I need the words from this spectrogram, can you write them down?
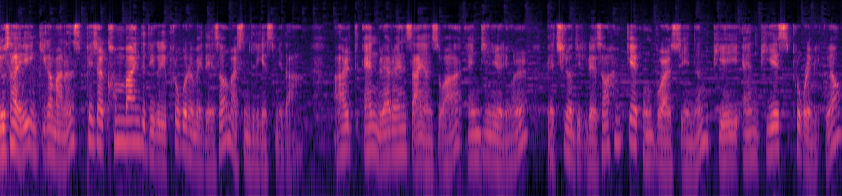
요사이 인기가 많은 special combined degree 프로그램에 대해서 말씀드리겠습니다. Art and and Science와 엔지니어링을 bachelor degree에서 함께 공부할 수 있는 BA and BS 프로그램이 있고요.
